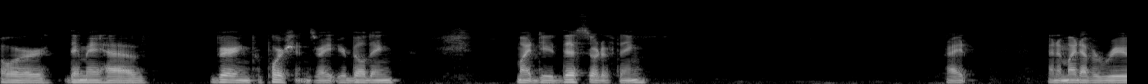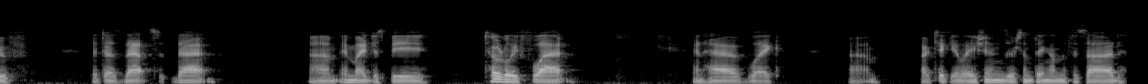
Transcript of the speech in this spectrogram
or they may have varying proportions, right? Your building might do this sort of thing, right? And it might have a roof that does that, that um, it might just be totally flat and have like um, articulations or something on the facade.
